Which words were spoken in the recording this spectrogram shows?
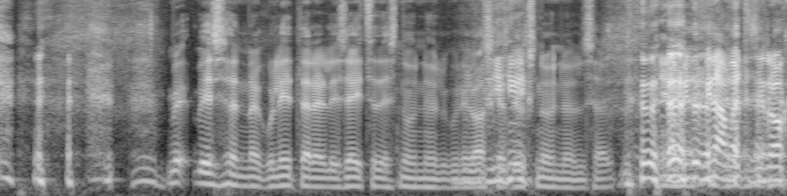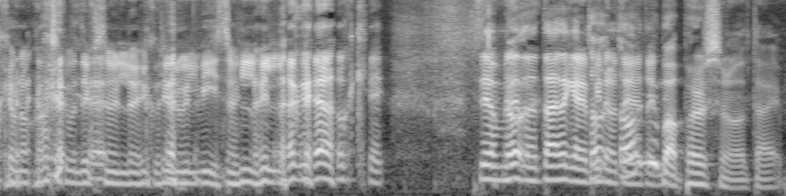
mis on nagu literaali seitseteist null null kuni kakskümmend üks null null seal. mina mõtlesin rohkem nagu kakskümmend üks null null kuni null viis null null, aga jah, okei okay.. see on No, ta tegeleb minu ta on juba personal time.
